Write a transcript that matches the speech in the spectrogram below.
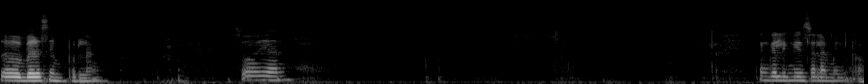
So, very simple lang. So, ayan. Tanggalin ko yung salamin ko.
